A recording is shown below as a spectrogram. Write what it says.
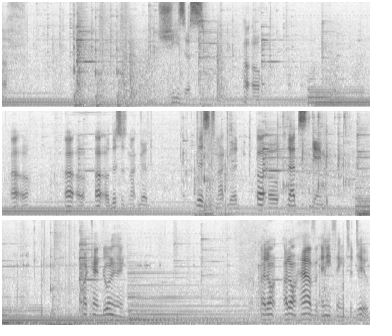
Ugh. Jesus. Uh-oh. Uh-oh. Uh-oh. Uh-oh. This is not good. This is not good. Uh-oh. That's the game. I can't do anything. I don't I don't have anything to do.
